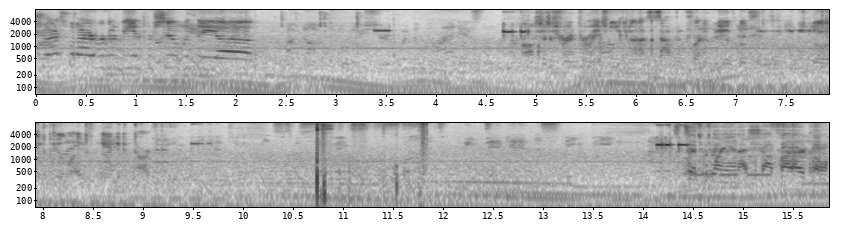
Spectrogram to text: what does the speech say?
Shots fired. We're going to be in pursuit with a, uh, Officers, for information, you cannot stop in front of vehicles. It is illegal in real life and in dark. Ten twenty on that shot fire call.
